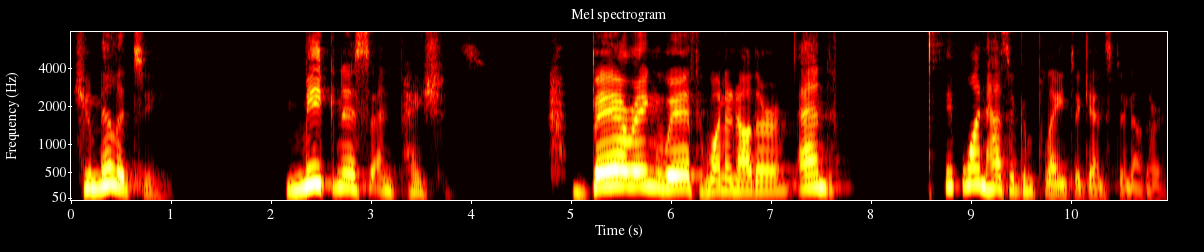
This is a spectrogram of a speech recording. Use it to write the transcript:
humility, meekness, and patience bearing with one another, and if one has a complaint against another,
